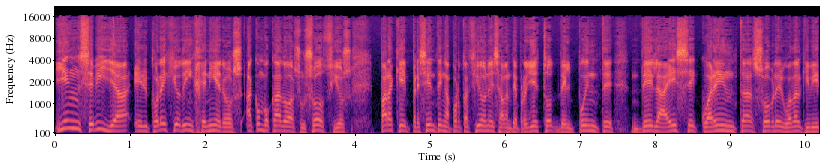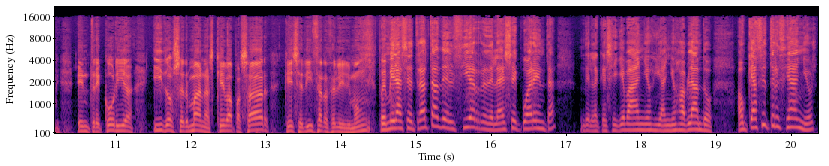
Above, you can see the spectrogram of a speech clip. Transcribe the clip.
Y en Sevilla, el Colegio de Ingenieros ha convocado a sus socios para que presenten aportaciones al anteproyecto del puente de la S40 sobre el Guadalquivir entre Coria y Dos Hermanas. ¿Qué va a pasar? ¿Qué se dice, Araceli Limón? Pues mira, se trata del cierre de la S40 de la que se lleva años y años hablando, aunque hace 13 años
